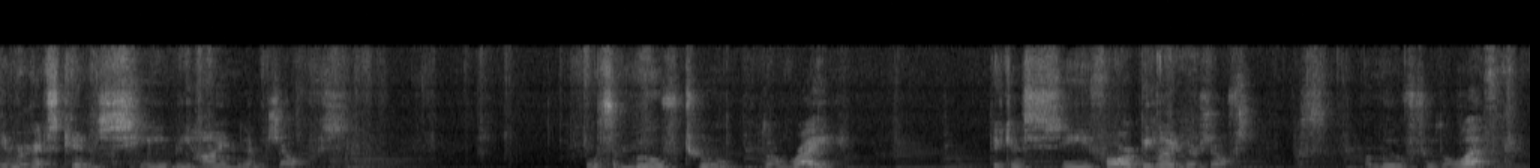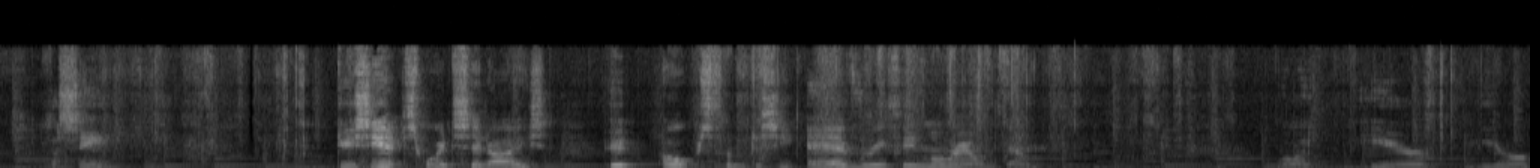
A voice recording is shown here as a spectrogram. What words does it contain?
Hammerheads can see behind themselves. With a move to the right, they can see far behind themselves. With a move to the left, the same. Do you see its wide set eyes? It helps them to see everything around them. Like here, here.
